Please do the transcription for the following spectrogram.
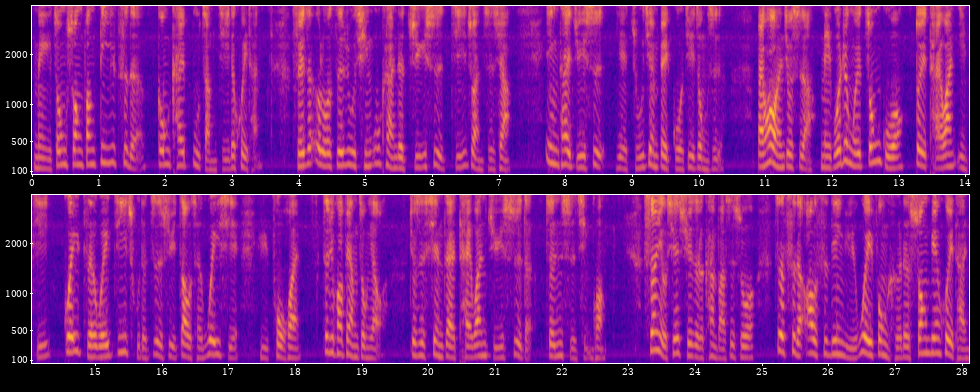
美中双方第一次的公开部长级的会谈。随着俄罗斯入侵乌克兰的局势急转直下，印太局势也逐渐被国际重视。白话文就是啊，美国认为中国对台湾以及规则为基础的秩序造成威胁与破坏。这句话非常重要啊，就是现在台湾局势的真实情况。虽然有些学者的看法是说，这次的奥斯汀与魏凤和的双边会谈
